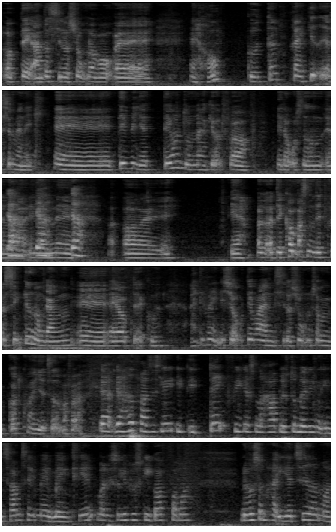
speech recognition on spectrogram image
opdage andre situationer, hvor øh, øh, hov, gud, der reagerede jeg simpelthen ikke. Øh, det ville jeg dævlen have gjort for et år siden. Eller Ja, en ja, anden, øh, ja. Og, øh, ja, og, og det kommer sådan lidt forsinket nogle gange, øh, at jeg opdager, gud, ej, det var egentlig sjovt. Det var en situation, som godt kunne have irriteret mig før. Jeg, jeg havde faktisk lige, i, i dag fik jeg sådan, har blevet stået med i en, i en samtale med, med en klient, hvor det så lige pludselig gik op for mig, noget som har irriteret mig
